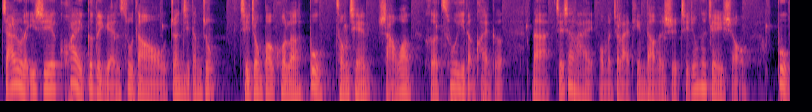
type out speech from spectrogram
加入了一些快歌的元素到专辑当中，其中包括了《不从前》《傻望》和《醋意》等快歌。那接下来我们就来听到的是其中的这一首《不》。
